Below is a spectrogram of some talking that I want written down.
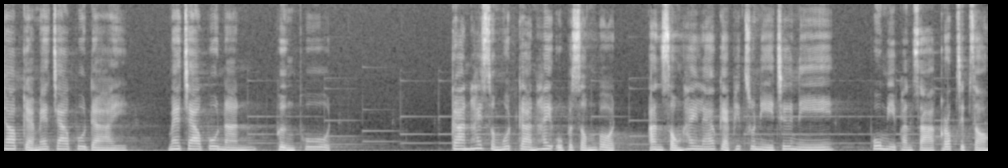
ชอบแก่แม่เจ้าผู้ใด แม่เจ้าผู้นั้นพึงพูด การให้สมมุติการให้อุปสมบท อันสงให้แล้วแก่ภิกษุณีชื่อนี้ ผู้มีพรรษาครบสิบสอง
